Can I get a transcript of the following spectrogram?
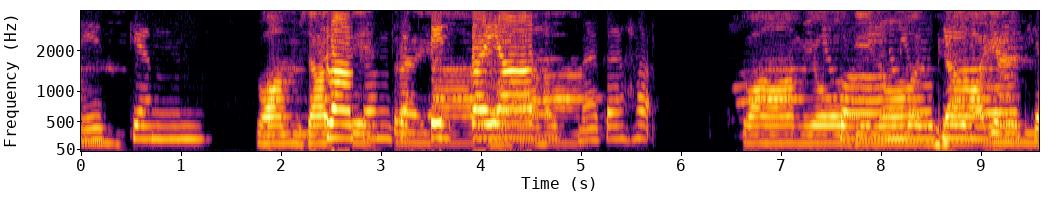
नित्यम्। त्वं शक्तित्रयात्मकः त्वां योगिनो ध्यायन्ति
